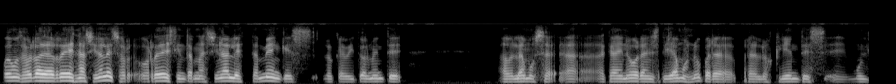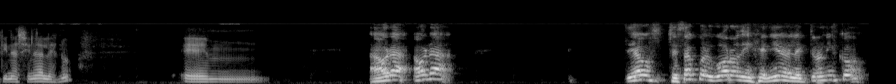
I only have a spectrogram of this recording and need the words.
podemos hablar de redes nacionales o, redes internacionales también, que es lo que habitualmente hablamos acá en Orange, digamos, ¿no? Para, los clientes eh, multinacionales, ¿no? Ahora, ahora te, saco el gorro de ingeniero electrónico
